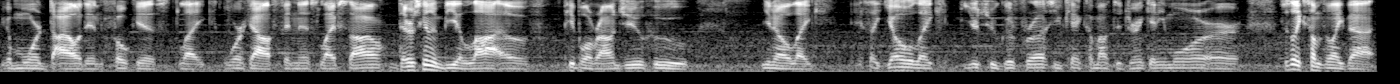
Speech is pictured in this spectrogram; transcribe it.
like a more dialed in, focused, like workout, fitness, lifestyle, there's gonna be a lot of people around you who, you know, like it's like, yo, like you're too good for us. You can't come out to drink anymore, or just like something like that.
